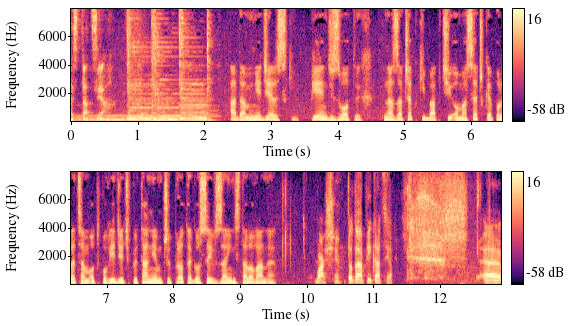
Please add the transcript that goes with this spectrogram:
Kontestacja. Adam Niedzielski, 5 złotych. Na zaczepki babci o maseczkę polecam odpowiedzieć pytaniem, czy Protego Save zainstalowane. Właśnie, to ta aplikacja. E,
